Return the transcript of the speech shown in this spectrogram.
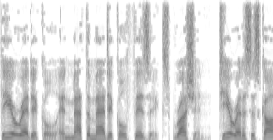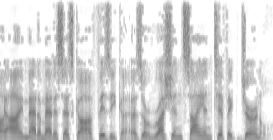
Theoretical and Mathematical Physics Russian, Теоретическая и математическая физика is a Russian scientific journal.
